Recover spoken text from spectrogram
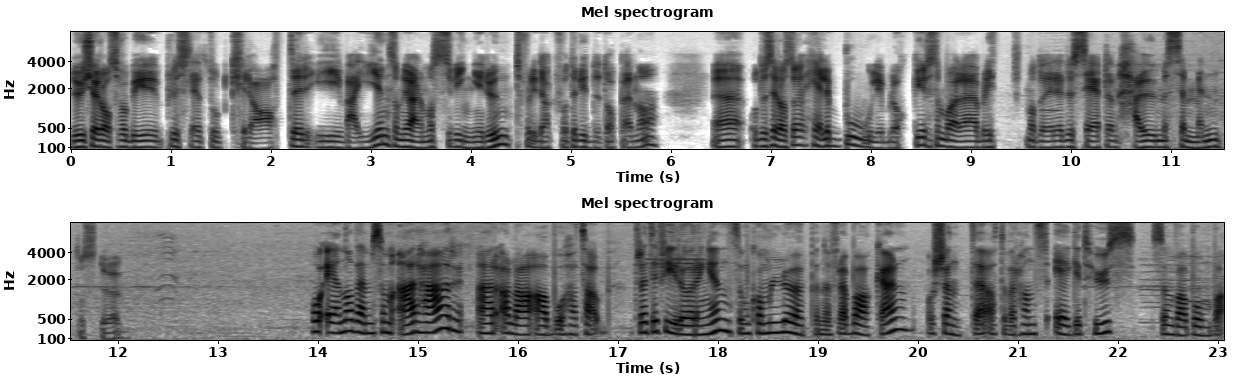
Du kjører også forbi plutselig et stort krater i veien som du gjerne må svinge rundt fordi de har ikke fått ryddet opp ennå. Eh, og du ser også hele boligblokker som bare er blitt måte, redusert til en haug med sement og støv. Og en av dem som er her, er Allah Abu Hatab. 34-åringen som kom løpende fra bakeren og skjønte at det var hans eget hus som var bomba.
